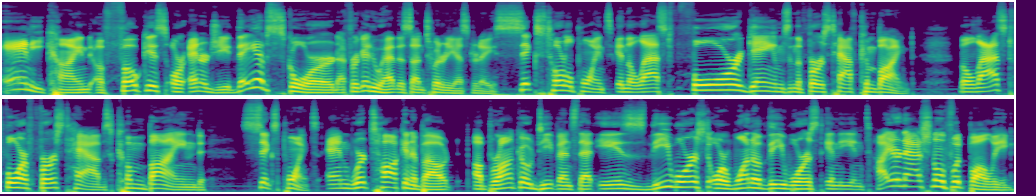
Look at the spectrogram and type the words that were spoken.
any kind of focus or energy. They have scored, I forget who had this on Twitter yesterday, six total points in the last four games in the first half combined. The last four first halves combined six points. And we're talking about a Bronco defense that is the worst or one of the worst in the entire National Football League.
